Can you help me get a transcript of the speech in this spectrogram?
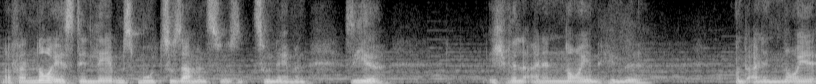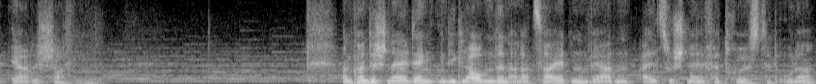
und auf ein neues den Lebensmut zusammenzunehmen. Siehe, ich will einen neuen Himmel und eine neue Erde schaffen. Man könnte schnell denken, die Glaubenden aller Zeiten werden allzu schnell vertröstet, oder?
